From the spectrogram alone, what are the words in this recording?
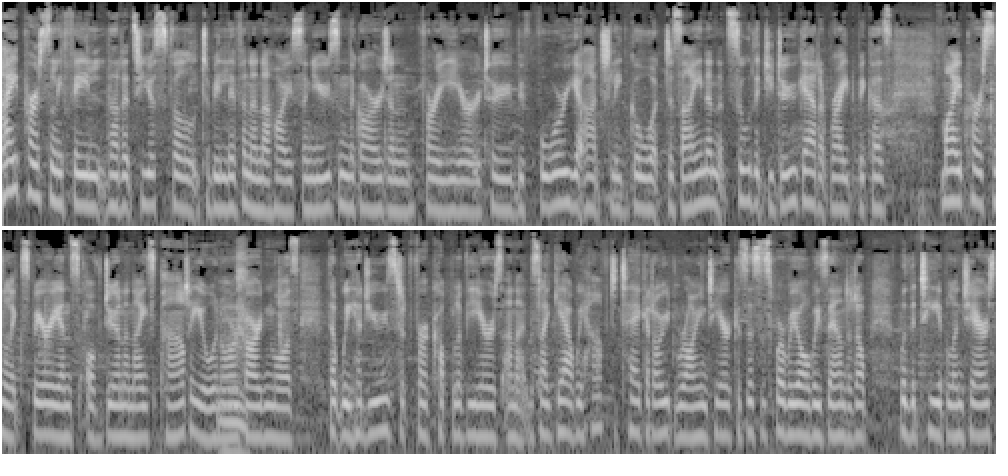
I personally feel that it's useful to be living in a house and using the garden for a year or two before you actually go at designing it so that you do get it right because my personal experience of doing a nice patio in mm. our garden was that we had used it for a couple of years and I was like yeah we have to take it out round here because this is where we always ended up with the table and chairs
